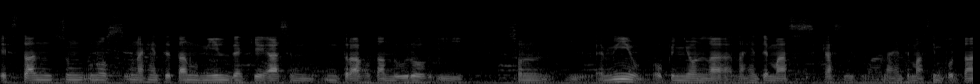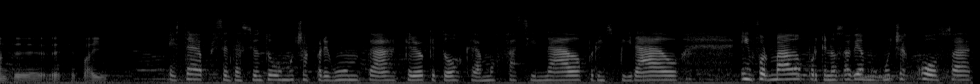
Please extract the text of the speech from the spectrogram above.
están son unos, una gente tan humilde que hacen un trabajo tan duro y son en mi opinión la, la gente más casi la gente más importante de, de, este país. Esta presentación tuvo muchas preguntas creo que todos quedamos fascinados pero inspirados informados porque no sabíamos muchas cosas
